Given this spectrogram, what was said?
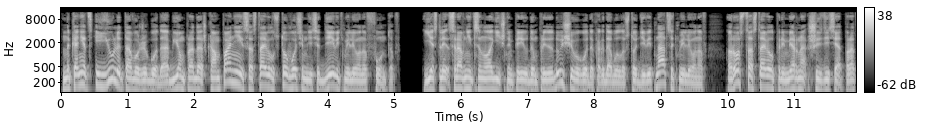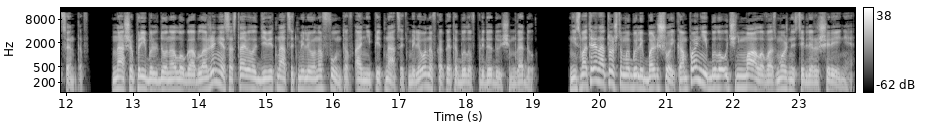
Наконец июля того же года объем продаж компании составил 189 миллионов фунтов. Если сравнить с аналогичным периодом предыдущего года, когда было 119 миллионов, рост составил примерно 60%. Наша прибыль до налогообложения составила 19 миллионов фунтов, а не 15 миллионов, как это было в предыдущем году. Несмотря на то, что мы были большой компанией, было очень мало возможностей для расширения.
